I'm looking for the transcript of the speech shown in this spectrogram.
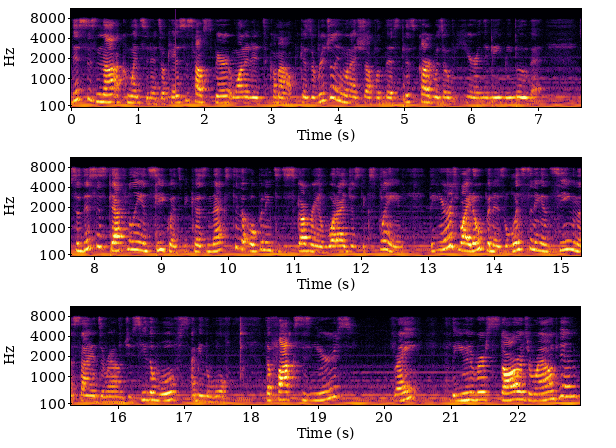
this is not a coincidence, okay? This is how spirit wanted it to come out because originally when I shuffled this, this card was over here and they made me move it. So this is definitely in sequence because next to the opening to discovery and what I just explained, the ears wide open is listening and seeing the signs around you. See the wolf's, I mean the wolf, the fox's ears, right? The universe stars around him.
